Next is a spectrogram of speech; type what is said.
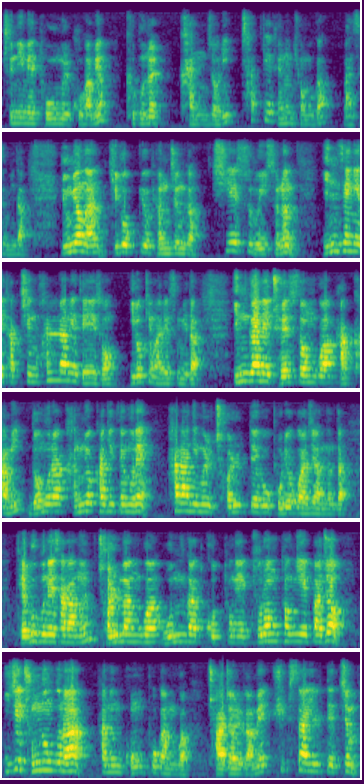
주님의 도움을 구하며 그분을 간절히 찾게 되는 경우가 많습니다. 유명한 기독교 변증가 C.S. 루이스는 인생에 닥친 환란에 대해서 이렇게 말했습니다. 인간의 죄성과 악함이 너무나 강력하기 때문에 하나님을 절대로 보려고 하지 않는다. 대부분의 사람은 절망과 온갖 고통의 구렁텅이에 빠져 이제 죽는구나 하는 공포감과 좌절감에 휩싸일 때쯤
